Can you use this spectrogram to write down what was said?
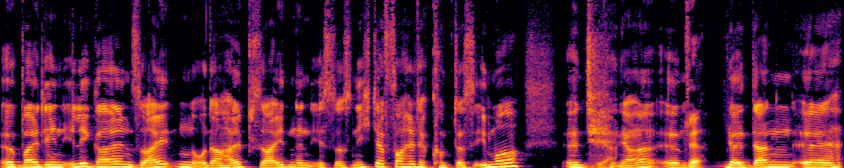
Äh, Bei den illegalen Seiten oder Halbseidenen ist das nicht der Fall, da kommt das immer. Äh, ja, ähm, ja, dann äh,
